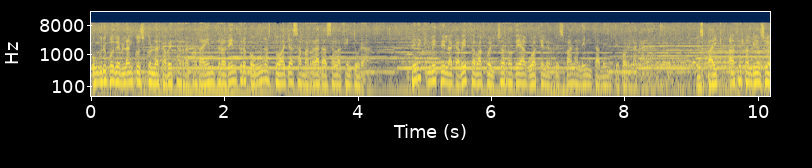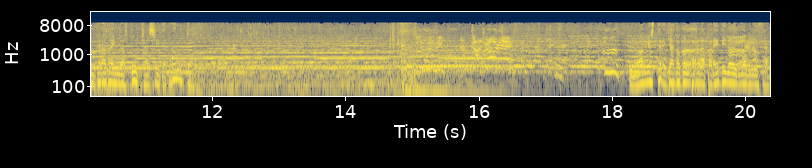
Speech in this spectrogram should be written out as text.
Un grupo de blancos con la cabeza rapada entra dentro con unas toallas amarradas a la cintura. Derek mete la cabeza bajo el chorro de agua que le resbala lentamente por la cara. Spike hace también su entrada en las duchas y de pronto lo han estrellado contra la pared y lo inmovilizan.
